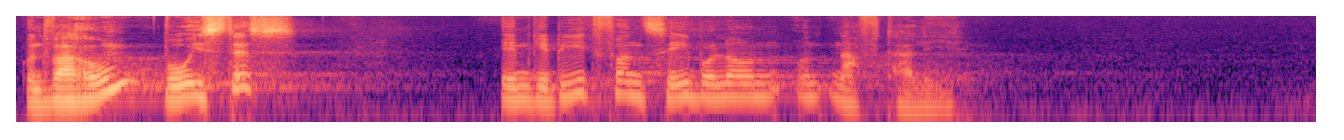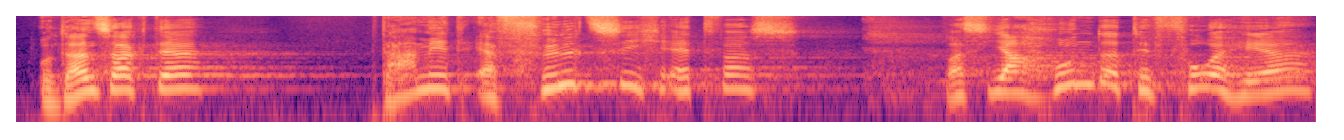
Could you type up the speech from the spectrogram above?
Und warum? Wo ist es? Im Gebiet von Sebulon und Naphtali. Und dann sagt er, damit erfüllt sich etwas, was Jahrhunderte vorher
